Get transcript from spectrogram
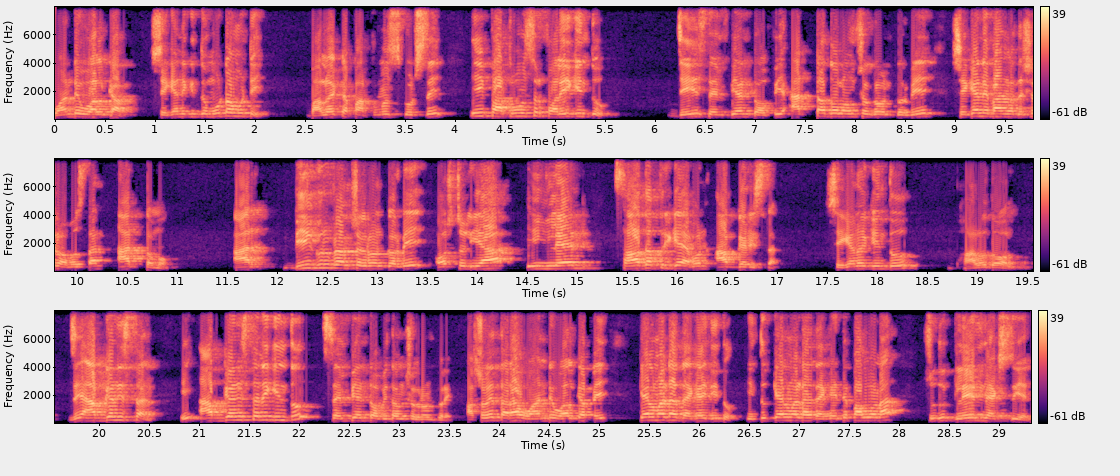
one day world cup সেখানে কিন্তু মোটামুটি ভালো একটা পারফরমেন্স করছে। এই পারফরমেন্সের ফলেই কিন্তু যে চ্যাম্পিয়ন ট্রফি আটটা দল অংশগ্রহণ করবে, সেখানে বাংলাদেশের অবস্থান আটতম। আর বি গ্রুপে অংশগ্রহণ করবে অস্ট্রেলিয়া, ইংল্যান্ড, সাউথ আফ্রিকা এবং আফগানিস্তান। সেখানেও কিন্তু ভালো দল। যে আফগানিস্তান, এই আফগানিস্তানে কিন্তু চ্যাম্পিয়ন ট্রফিতে অংশগ্রহণ করে। আসলে তারা ওয়ান ডে ওয়ার্ল্ড কাপে ক্যালমাটা দেখাই দিত, কিন্তু ক্যালমাটা দেখাইতে পারল না, শুধু গ্লেন ম্যাক্সওয়েল।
